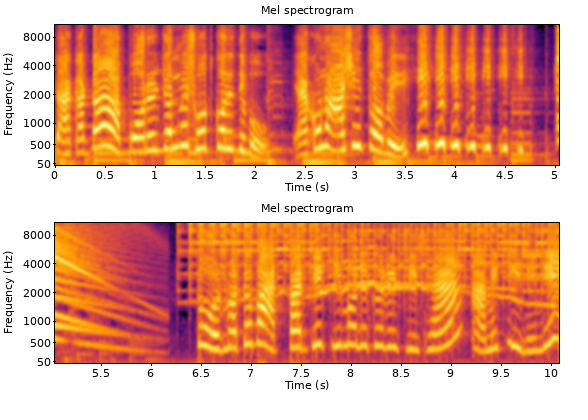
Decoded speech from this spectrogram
টাকাটা পরের জন্মে শোধ করে দেব। এখন আসি তবে। তোর মতো বাটপারকে কি মনে করেছিস হ্যাঁ? আমি চিনি নে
